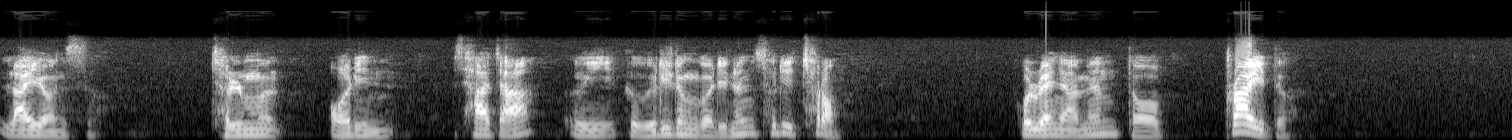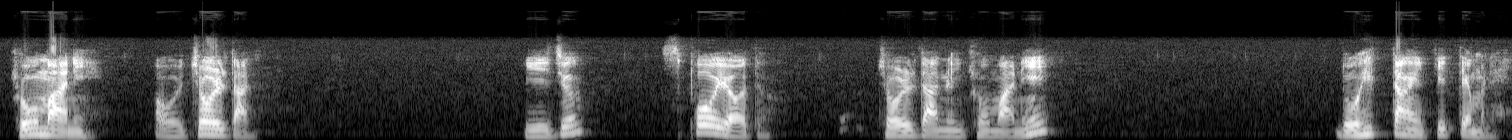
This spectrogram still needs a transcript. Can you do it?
lions 젊은 어린 사자의 그 으리렁거리는 소리처럼. 그걸 왜냐하면 더 pride 교만이 of Jordan is spoiled 졸단의 교만이 노획당했기 때문에.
